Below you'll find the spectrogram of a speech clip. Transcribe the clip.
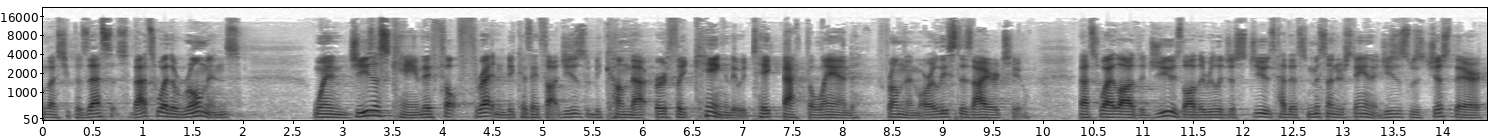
unless you possess it. So that's why the Romans when Jesus came, they felt threatened because they thought Jesus would become that earthly king that would take back the land from them, or at least desire to. That's why a lot of the Jews, a lot of the religious Jews, had this misunderstanding that Jesus was just there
